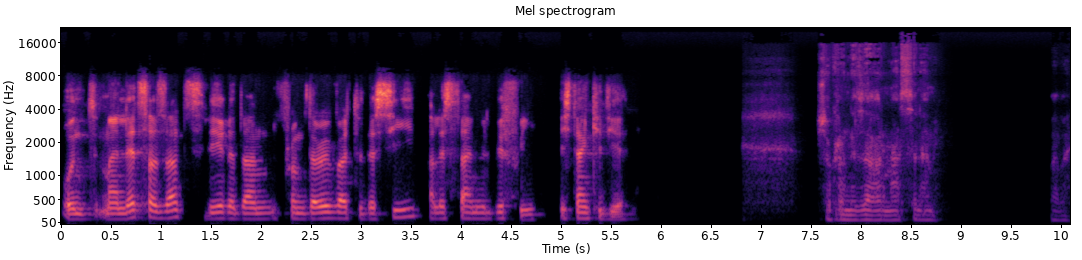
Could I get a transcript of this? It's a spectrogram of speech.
Und mein letzter Satz wäre dann, From the river to the sea, Palestine will be free. Ich danke dir. شكرا نزار مع السلامة باي باي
